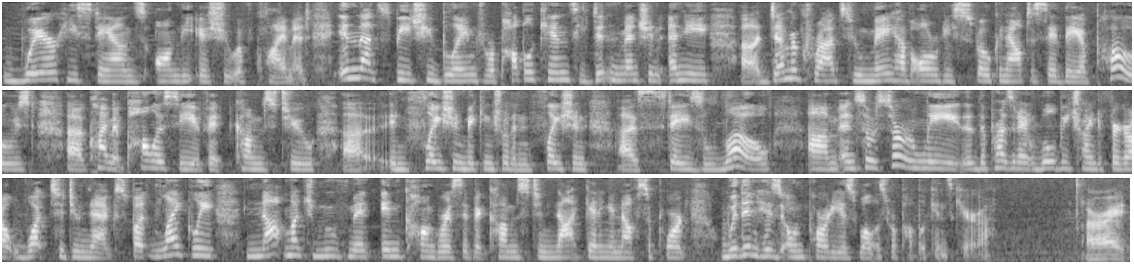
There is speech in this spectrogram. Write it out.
where he stands on the issue of climate. In that speech, he blamed Republicans. He didn't mention any uh, Democrats who may have already spoken out to say they opposed uh, climate policy if it comes to uh, inflation, making sure that inflation uh, stays low. Um, and so certainly the president will be trying to figure out what to do next, but likely not much movement in Congress if it comes to not getting enough support within his own party as well as Republicans, Kyra. All right,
